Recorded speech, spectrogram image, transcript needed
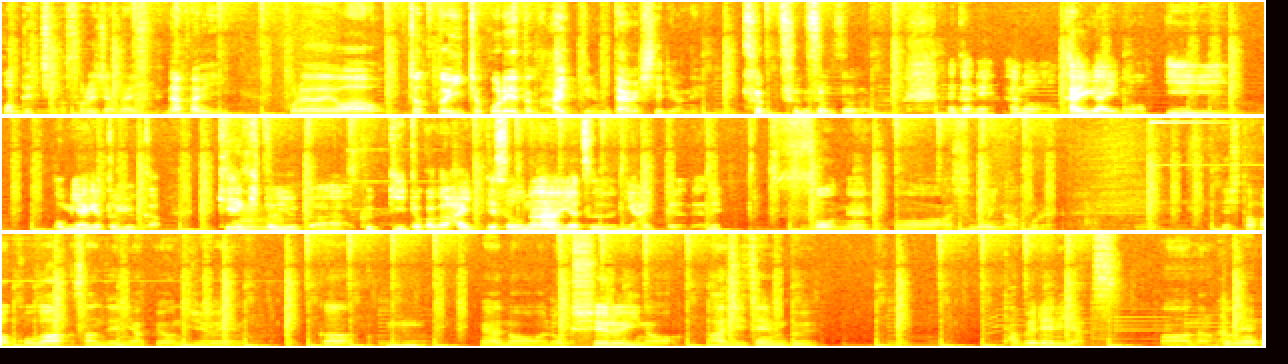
ポテチのそれじゃないよね。中にこれはちょっといいチョコレートが入ってる見た目してるよね。そうそうそうそう。なんかね、あの、海外のいいお土産というか、ケーキというか、クッキーとかが入ってそうなやつに入ってるんだよね。そうね。ああすごいなこれで1箱が3240円がうん。あの6種類の味全部食べれるやつああなるほどね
